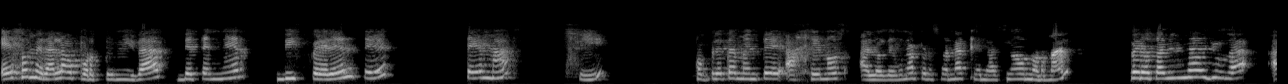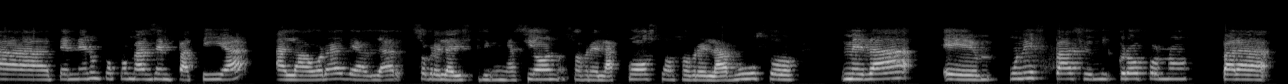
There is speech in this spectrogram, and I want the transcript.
eso me da la oportunidad de tener diferentes temas, sí, completamente ajenos a lo de una persona que nació normal, pero también me ayuda a tener un poco más de empatía a la hora de hablar sobre la discriminación, sobre el acoso, sobre el abuso. Me da eh, un espacio, un micrófono para,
